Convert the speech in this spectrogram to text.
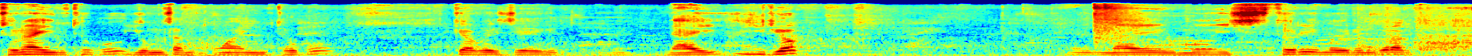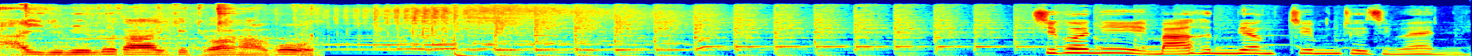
전화 인터뷰 영상 통화 인터뷰 그리고 이제 나의 이력 나의 뭐 history 뭐 이런 거랑 다 이메일로 다 이렇게 교환하고. 직원이 40명쯤 되지만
